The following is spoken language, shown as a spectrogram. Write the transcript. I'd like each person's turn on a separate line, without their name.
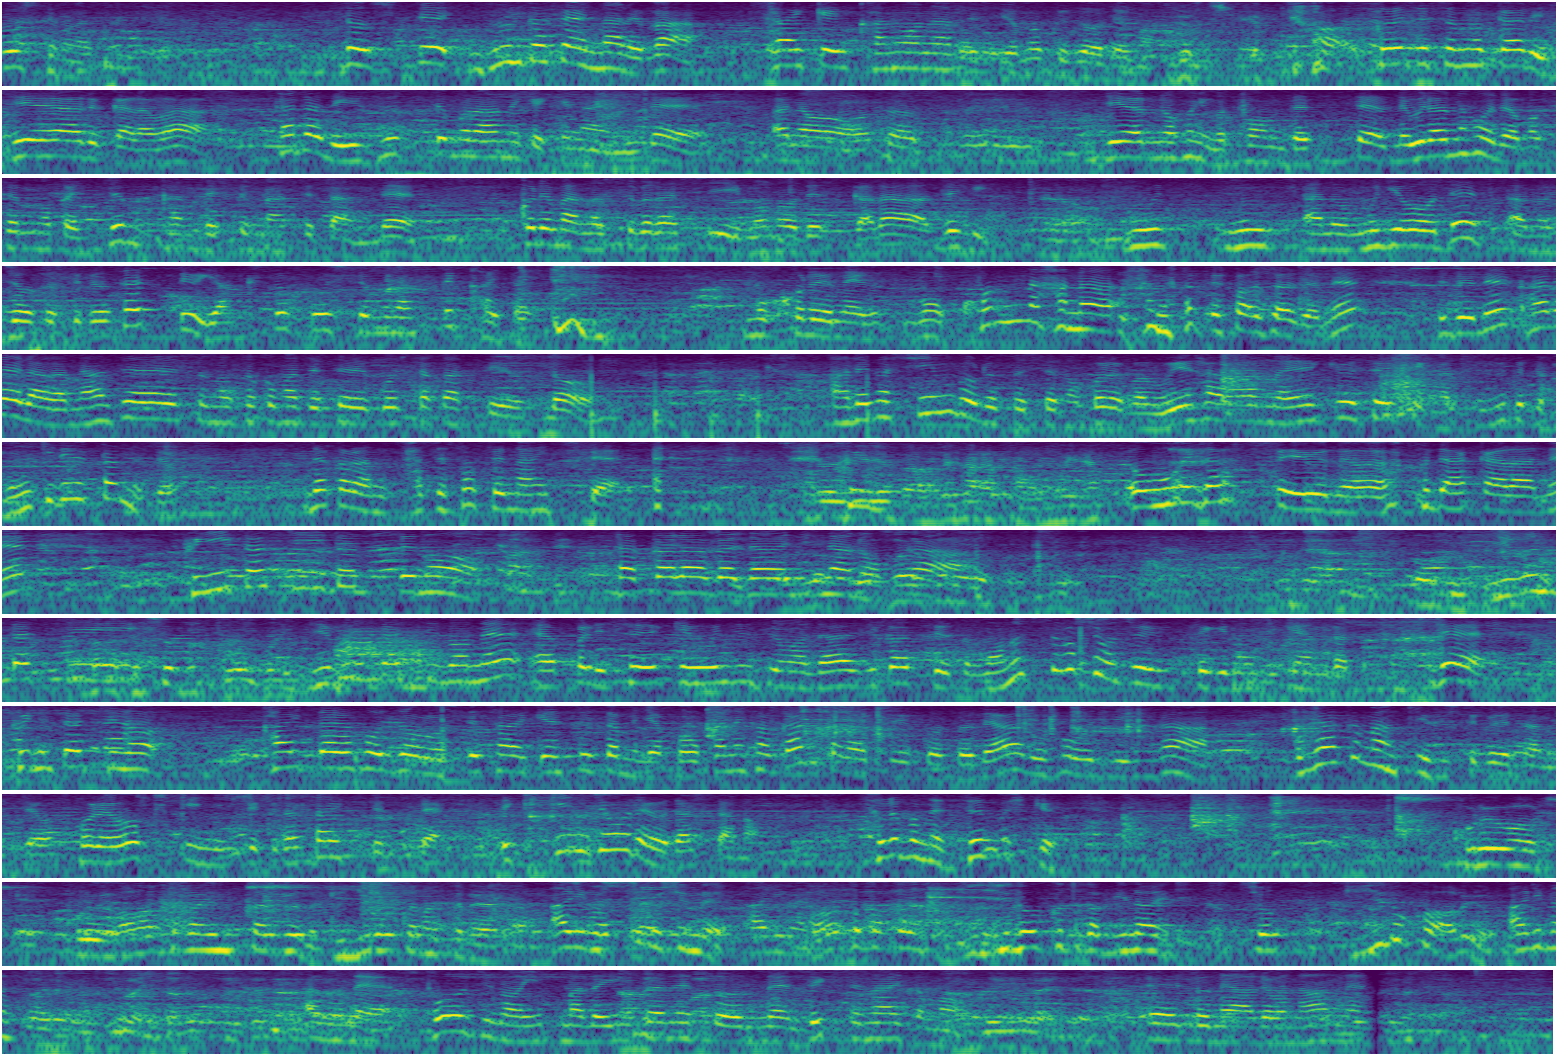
をしてもらったんですよ。そして文化財になれば再建可能なんですよ木造でも。そうそれでその代わり JR からはただで譲ってもらわなきゃいけないのであのその JR の方にも飛んでってで裏の方ではもう専門家に全部鑑定してもらってたんでこれはあの素晴らしいものですからぜひ無無あの無料であの譲渡してくださいっていう約束をしてもらって解体したもうこれねもうこんな離 離れ技でね。でね彼らがなぜそのそこまで抵抗したかっていうとあれがシンボルとして残れば上原の永久政権が続くって本気で言ったんですよ。だから建てさせないって。
思い出す。
思い出すっていうのよだからね国たちにとっての宝が大事なのか自分たち自分たちのねやっぱり政権を維持するのが大事かっていうとものすごい象徴的な事件だった。で国たちの解体保存をして再建するためにやっぱお金かかるからということである法人が500万寄付してくれたんですよ。これを基金にしてくださいって言って。で基金条例を出したの。それもね全部否決。
これはこれあなたがインタビューの議事録かなんかであ
ります。
少ね
あります。
なたばっかり議事録とか見ないとちょ？議事録はあるよ。ね
ありますあります。あのね当時のまだインターネットねできてないと思う。えっ、とねあれは何年？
